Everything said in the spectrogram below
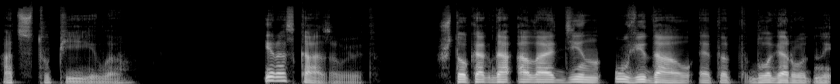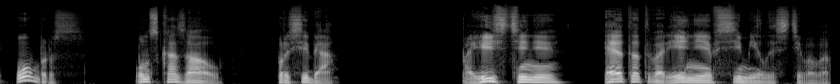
отступила. И рассказывают, что когда Аладдин увидал этот благородный образ, он сказал про себя, «Поистине это творение Всемилостивого.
